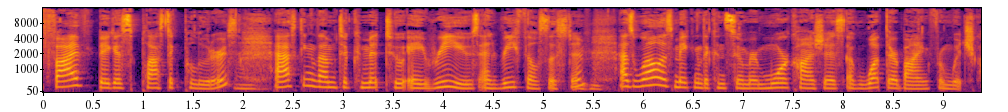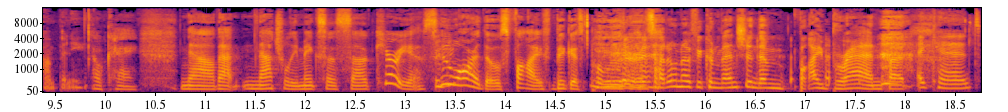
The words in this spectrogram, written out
five biggest plastic polluters, asking them to commit to a reuse and refill system, as well as making the consumer more conscious of what they're buying from which company. Okay. Now that naturally makes us uh, curious. Who are those five biggest polluters? I don't know if you can mention them by brand, but I can't.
